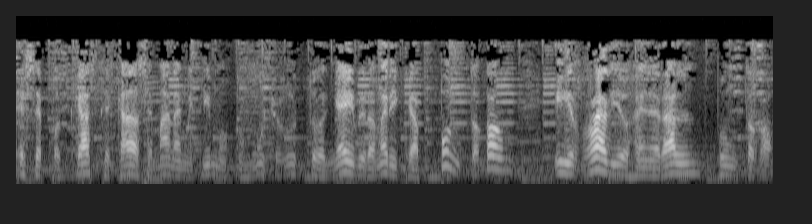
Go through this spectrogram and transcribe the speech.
ese podcast que cada semana emitimos con mucho gusto en iberoamerica.com y radiogeneral.com.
